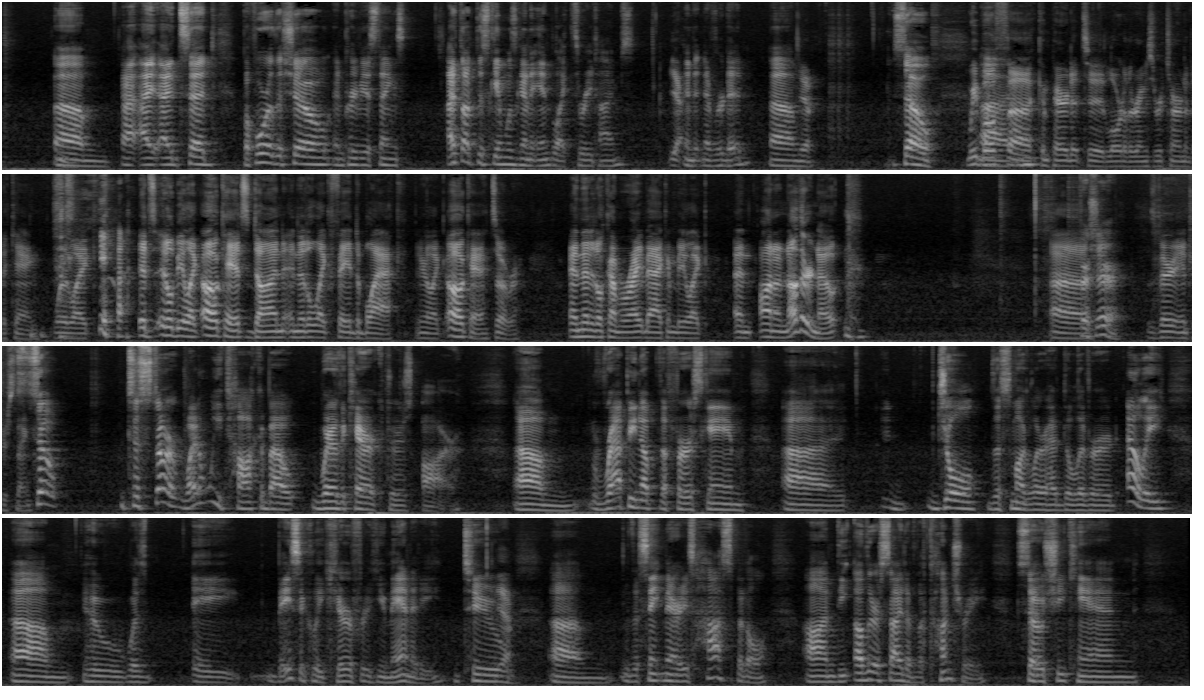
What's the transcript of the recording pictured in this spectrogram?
Um, I, I I'd said before the show and previous things, I thought this game was going to end like three times, Yeah, and it never did. Um, yeah. So We both uh, uh, compared it to Lord of the Rings: Return of the King, where like Yeah. it's it'll be like, oh, okay, it's done, and it'll like fade to black, and you're like, oh, okay, it's over, and then it'll come right back and be like, and on another note, uh, for sure. it's very interesting. So, to start, why don't we talk about where the characters are? Um, wrapping up the first game, uh, Joel, the smuggler, had delivered Ellie, um, who was a basically cure for humanity, to Yeah. um, the St. Mary's Hospital on the other side of the country, so she can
